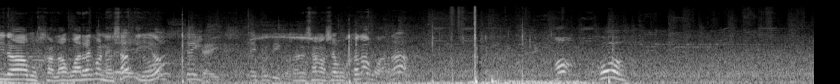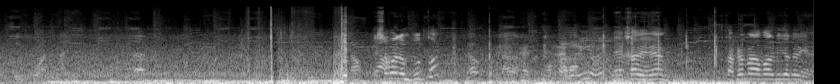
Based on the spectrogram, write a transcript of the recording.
Ir a buscar la guarda con esa, tío. 6. 6 puntitos. Con esa no se busca la guarda. ¡Ojo! ¿Eso vale un punto? No, nada. Bien, Javi, bien. ¿Estás preparado para el vídeo que viene?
